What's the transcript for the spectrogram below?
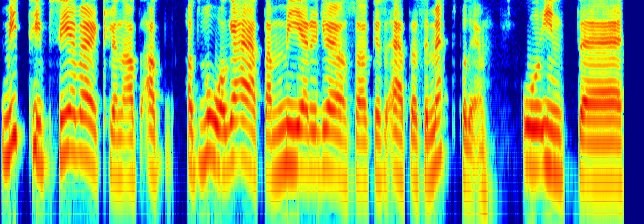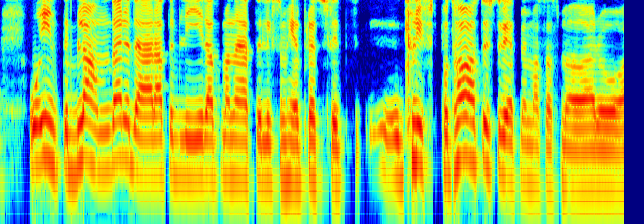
mitt tips är verkligen att, att, att våga äta mer grönsaker, äta sig mätt på det. Och inte, och inte blanda det där att det blir att man äter liksom helt plötsligt eh, klyftpotatis du vet med massa smör och,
